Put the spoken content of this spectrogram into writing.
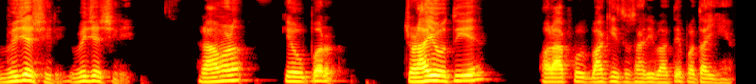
विजय श्री विजय श्री रावण के ऊपर चढ़ाई होती है और आपको बाकी तो सारी बातें पता ही हैं।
